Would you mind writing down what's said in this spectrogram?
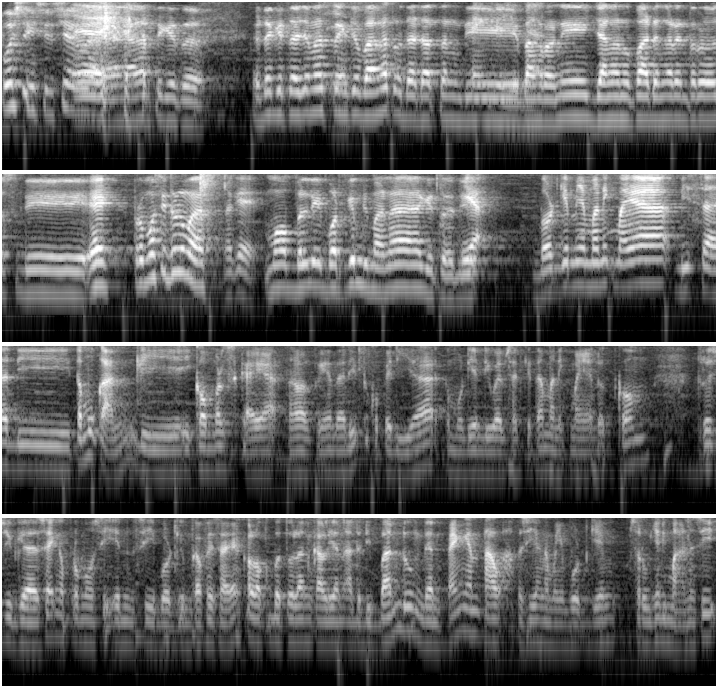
Washing Shusha Iya, ya, nggak ngerti gitu Udah gitu aja mas, thank you banget udah datang di you. Bang Roni Jangan lupa dengerin terus di Eh, promosi dulu mas Oke. Mau beli board game di mana gitu di Iya. Board gamenya Manik Maya bisa ditemukan di e-commerce kayak salah satunya tadi Tokopedia, kemudian di website kita manikmaya.com. Terus juga saya ngepromosiin si board game cafe saya. Kalau kebetulan kalian ada di Bandung dan pengen tahu apa sih yang namanya board game, serunya di mana sih?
